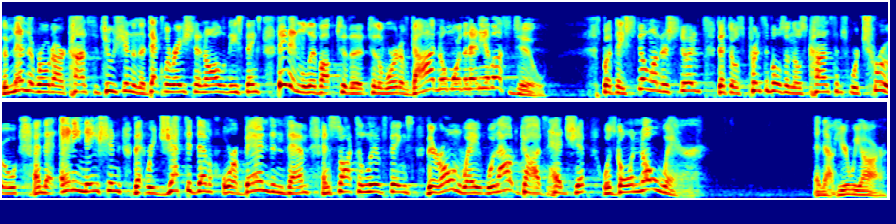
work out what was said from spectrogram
the men that wrote our Constitution and the Declaration and all of these things, they didn't live up to the, to the Word of God no more than any of us do. But they still understood that those principles and those concepts were true, and that any nation that rejected them or abandoned them and sought to live things their own way without God's headship was going nowhere. And now here we are.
